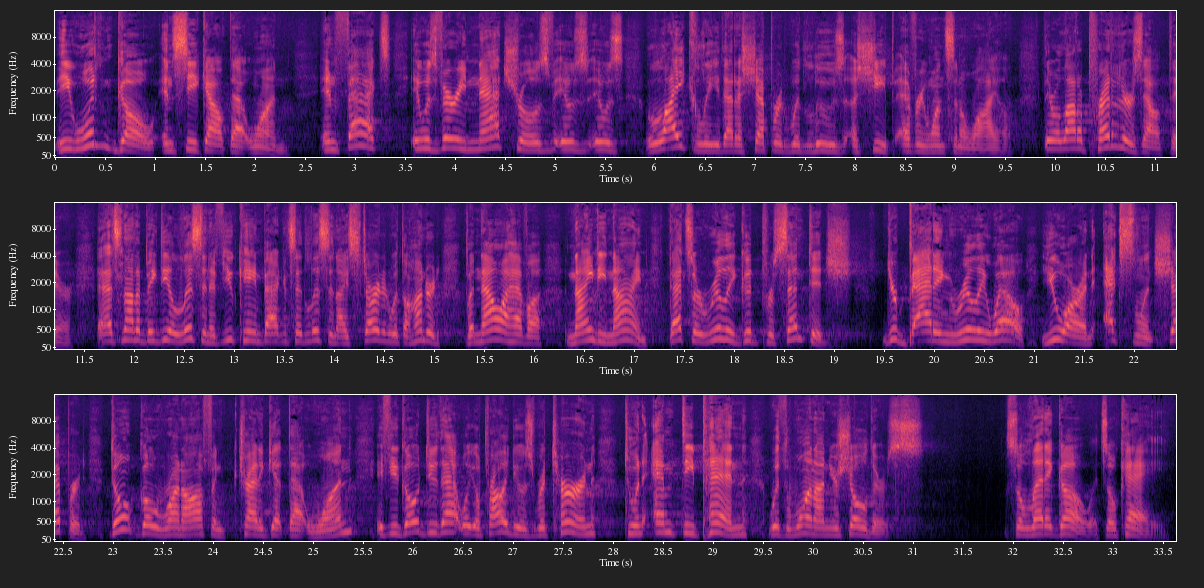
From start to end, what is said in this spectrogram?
he wouldn't go and seek out that one. In fact, it was very natural, it was, it was, likely that a shepherd would lose a sheep every once in a while. There were a lot of predators out there. That's not a big deal. Listen, if you came back and said, Listen, I started with 100, but now I have a 99, that's a really good percentage. You're batting really well. You are an excellent shepherd. Don't go run off and try to get that one. If you go do that, what you'll probably do is return to an empty pen with one on your shoulders. So let it go. It's okay.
